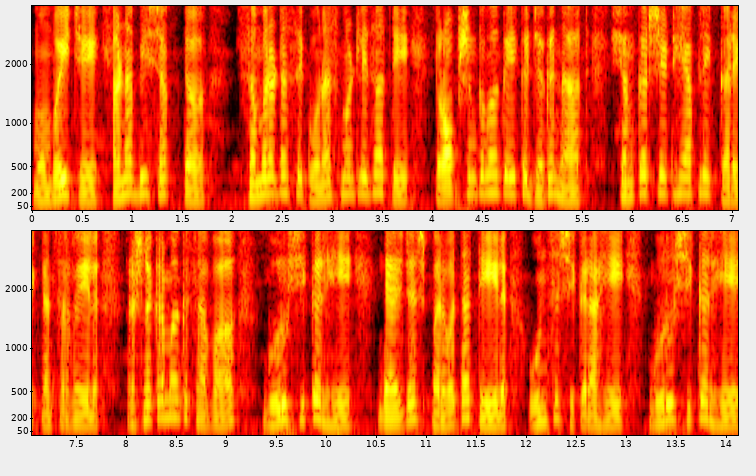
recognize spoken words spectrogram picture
मुंबईचे अनाभिषक्त सम्राट असे कोणास म्हटले जाते? तर ऑप्शन क्रमांक एक जगन्नाथ शंकर शेठ हे आपले करेक्ट आन्सर होईल. प्रश्न क्रमांक सहावा गुरु शिखर हे डॅश डॅश पर्वतातील उंच शिखर आहे. गुरु शिखर हे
